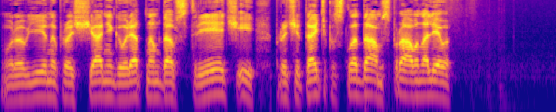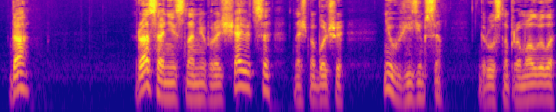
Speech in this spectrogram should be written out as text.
Муравьи на прощание говорят нам «до встречи», прочитайте по складам справа налево. Да, раз они с нами прощаются, значит, мы больше не увидимся. — грустно промолвила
